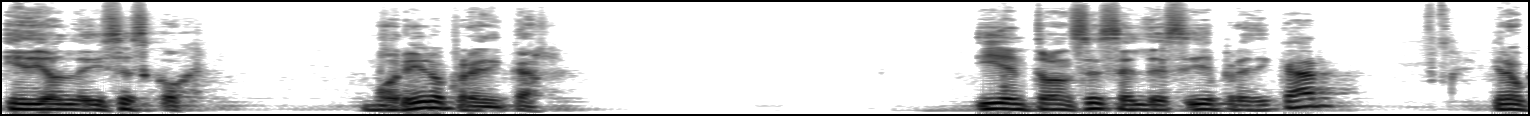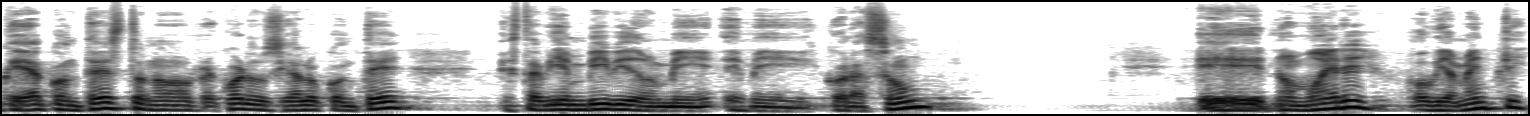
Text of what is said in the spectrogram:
Y Dios le dice, escoge, morir o predicar. Y entonces él decide predicar. Creo que ya conté esto, no recuerdo si ya lo conté. Está bien vívido en mi, en mi corazón. Eh, no muere, obviamente.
